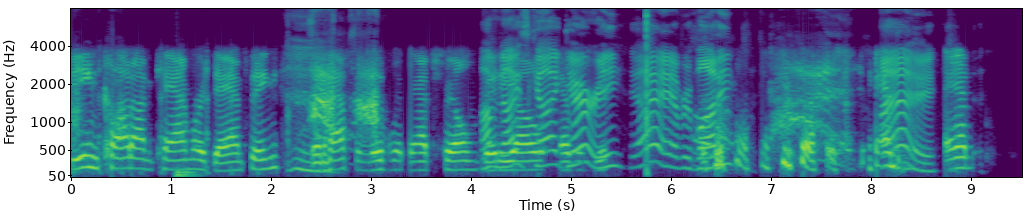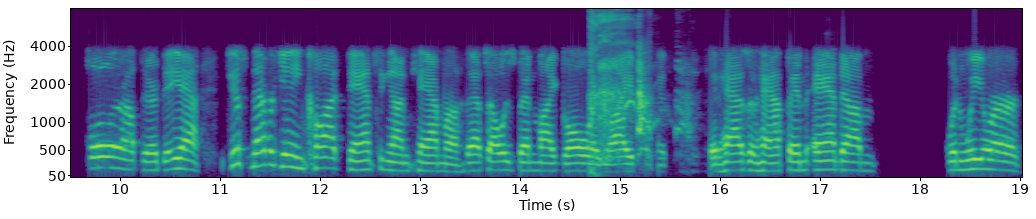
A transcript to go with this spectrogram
being caught on camera dancing and have to live with that film video. I'm nice guy every- Gary. Hey, everybody. and, hey. and Fuller up there. Yeah, just never getting caught dancing on camera. That's always been my goal in life. it, it hasn't happened. And um, when we were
